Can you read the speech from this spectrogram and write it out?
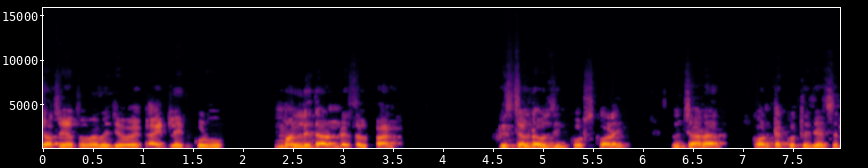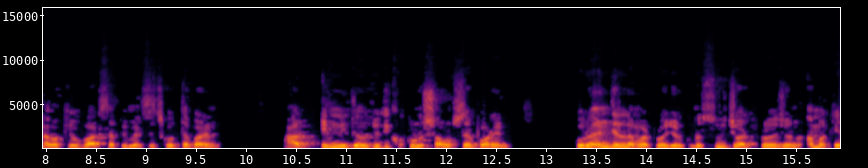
যথাযথভাবে যেভাবে গাইডলাইন করব, মানলে দারুণ রেজাল্ট পান। ক্রিস্টাল ডাউজিং কোর্স করাই। তো যারা কন্ট্যাক্ট করতে চাইছেন, আমাকে হোয়াটসঅ্যাপে মেসেজ করতে পারেন। আর এমনিতেও যদি কখনো সমস্যায় পড়েন, কোনো অ্যাঞ্জেল নাম্বার প্রয়োজন, কোনো সুইচ ওয়ার্ড প্রয়োজন, আমাকে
